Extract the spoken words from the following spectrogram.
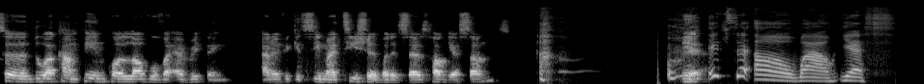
to do a campaign called Love Over Everything. I don't know if you can see my T-shirt, but it says "Hug Your Sons." yeah, it's a, oh wow, yes,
